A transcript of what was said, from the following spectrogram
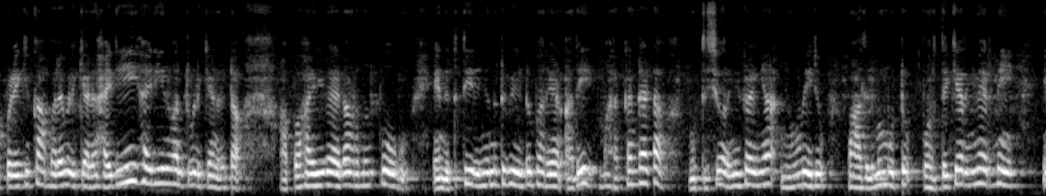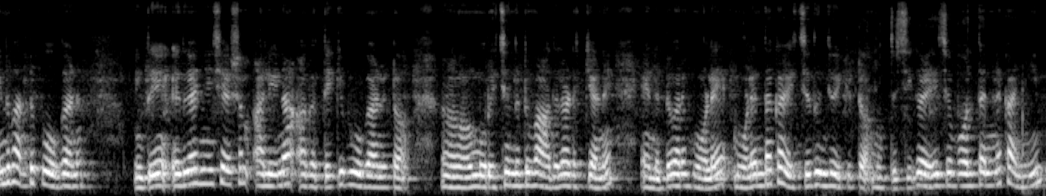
അപ്പോഴേക്കും കമല വിളിക്കുകയാണ് ഹരി ഹരി എന്ന് പറഞ്ഞിട്ട് വിളിക്കുകയാണ് കേട്ടോ അപ്പോൾ ഹരി വേഗം അവിടെ നിന്ന് പോകും. എന്നിട്ട് തിരിഞ്ഞു നിന്നിട്ട് വീണ്ടും പറയാണ് അതേ മറക്കണ്ട കേട്ടോ മുത്തശ്ശി ഉറങ്ങിക്കഴിഞ്ഞാൽ ഞാൻ വരും. വാതിലുമ്പോൾ മുട്ടും പുറത്തേക്ക് ഇറങ്ങി വരണേ എന്ന് പറഞ്ഞിട്ട് പോവുകയാണ് ഇത് ഇത് കഴിഞ്ഞ ശേഷം അലീന അകത്തേക്ക് പോവുകയാണ് കേട്ടോ മുറി എന്നിട്ട് വാതിലടയ്ക്കുകയാണ് എന്നിട്ട് പറയും മോളെ മോളെന്താ കഴിച്ചതെന്ന് ചോദിക്കട്ടോ മുത്തശ്ശി കഴിച്ച പോലെ തന്നെ കഞ്ഞിയും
